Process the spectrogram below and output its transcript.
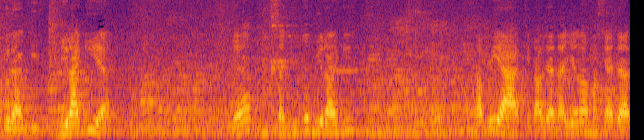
Biragi. Biragi ya ya bisa juga Biragi tapi ya kita lihat aja lah masih ada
